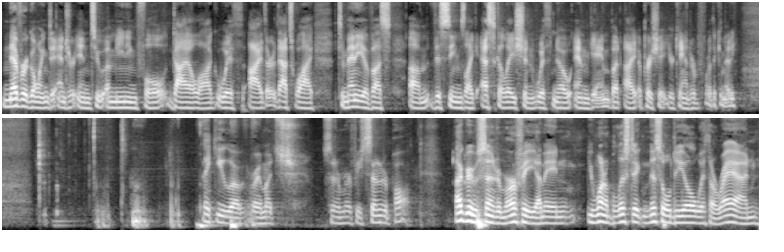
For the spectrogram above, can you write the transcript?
never going to enter into a meaningful dialogue with either. That's why, to many of us, um, this seems like escalation with no end game. But I appreciate your candor before the committee. Thank you uh, very much, Senator Murphy. Senator Paul. I agree with Senator Murphy. I mean, you want a ballistic missile deal with Iran.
